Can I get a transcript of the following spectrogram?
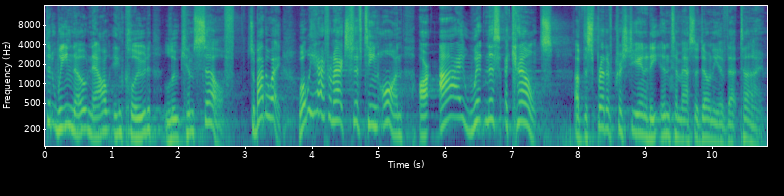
that we know now include Luke himself. So, by the way, what we have from Acts 15 on are eyewitness accounts of the spread of Christianity into Macedonia of that time.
